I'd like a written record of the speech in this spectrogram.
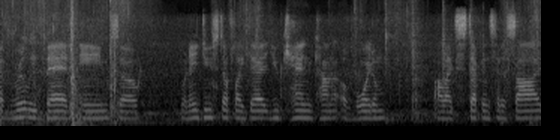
have really bad aim, so when they do stuff like that, you can kind of avoid them by like stepping to the side.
